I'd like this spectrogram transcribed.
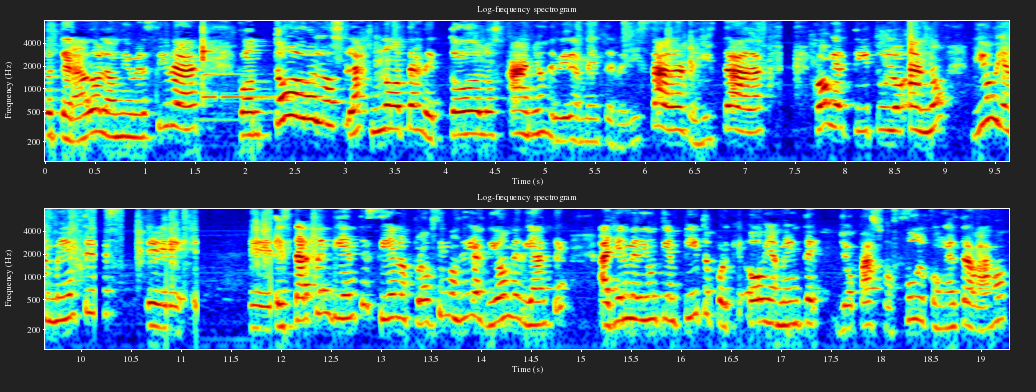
terminado la universidad con todas las notas de todos los años debidamente revisadas, registradas, con el título ano y obviamente eh, eh, estar pendiente si en los próximos días, Dios mediante, Ayer me dio un tiempito porque obviamente yo paso full con el trabajo.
